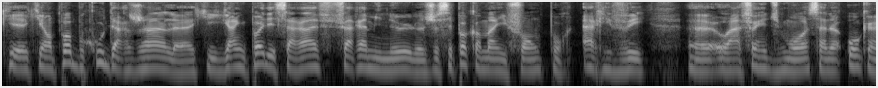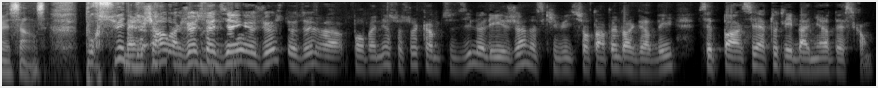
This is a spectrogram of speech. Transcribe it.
qui qui ont pas beaucoup d'argent là, qui gagnent pas des salaires faramineux, là, je sais pas comment ils font pour arriver euh, à la fin du mois, ça n'a aucun sens. Poursuite Mais de- Richard, juste te dire, juste te dire, euh, pour venir sur ça, comme tu dis, là, les gens, là, ce qu'ils sont en train de regarder, c'est de passer à toutes les bannières d'escompte.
